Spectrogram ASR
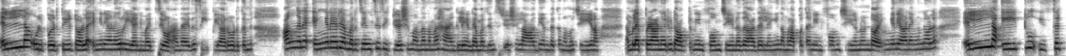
എല്ലാം ഉൾപ്പെടുത്തിയിട്ടുള്ള എങ്ങനെയാണ് ഒരു റിയാനിമേറ്റ്സിയോൺ അതായത് സി പി ആർ കൊടുക്കുന്നത്. അങ്ങനെ എങ്ങനെ ഒരു എമർജൻസി സിറ്റുവേഷൻ വന്നാൽ നമ്മൾ ഹാൻഡിൽ ചെയ്യേണ്ട എമർജൻസി സിറ്റുവേഷനിൽ ആദ്യം എന്തൊക്കെ നമ്മൾ ചെയ്യണം? നമ്മൾ എപ്പോഴാണ് ഒരു ഡോക്ടറിനെ ഇൻഫോം ചെയ്യുന്നത് അതല്ലെങ്കിൽ നമ്മൾ അപ്പം തന്നെ ഇൻഫോം ചെയ്യണുണ്ടോ എങ്ങനെയാണ്? എങ്ങനെയുള്ള എല്ലാ എ ടു ഇസഡ്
